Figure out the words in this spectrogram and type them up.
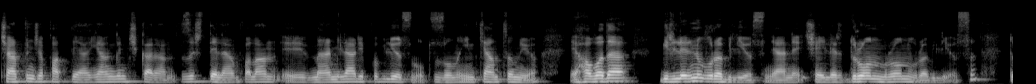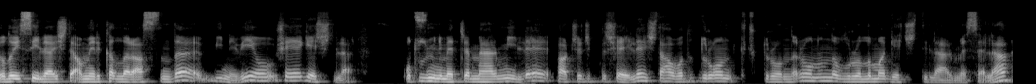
çarpınca patlayan, yangın çıkaran, zırh delen falan e, mermiler yapabiliyorsun. 30 ona imkan tanıyor. E, havada birilerini vurabiliyorsun. Yani şeyleri drone drone vurabiliyorsun. Dolayısıyla işte Amerikalılar aslında bir nevi o şeye geçtiler. 30 milimetre mermiyle parçacıklı şeyle işte havada drone küçük dronları onunla vuralıma geçtiler mesela.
